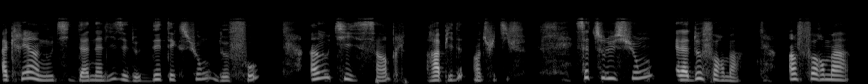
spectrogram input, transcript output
a créé un outil d'analyse et de détection de faux, un outil simple, rapide, intuitif. Cette solution, elle a deux formats. Un format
